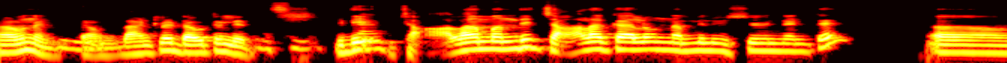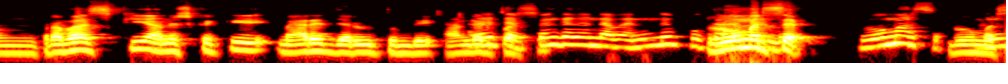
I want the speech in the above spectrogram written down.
అవునండి. దాంట్లో డౌట్ లేదు. ఇది. చాలా మంది చాలా కాలం నమ్మిన విషయం ఏంటంటే ఆ, ప్రభాస్కి అనుష్కకి మ్యారేజ్ జరుగుతుంది హండ్రెడ్ చెప్పాం కదండి అవన్నీ rumours. Rumours. Rumours.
